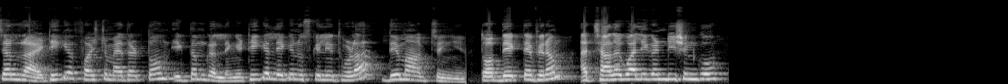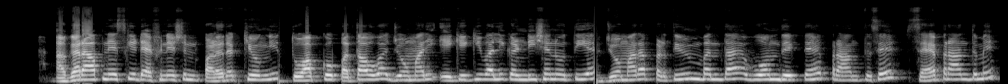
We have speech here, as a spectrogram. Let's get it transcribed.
चल रहा है, ठीक है? फ़र्स्ट मेथड तो हम एकदम कर लेंगे, ठीक है? लेकिन उसके लिए थोड़ा दिमाग चाहिए। तो अब देखते हैं फिर हम अच्छादक वाली कंडीशन को। अगर आपने इसकी डेफिनेशन पढ़ रखी होंगी तो आपको पता होगा जो हमारी एक एक वाली कंडीशन होती है, जो हमारा प्रतिबिंब बनता है, वो हम देखते हैं प्रांत से सह प्रांत में।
